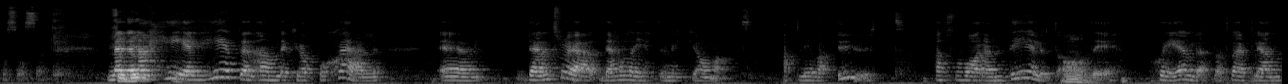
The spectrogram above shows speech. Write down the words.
på så sätt. Men Så den här helheten, ande, kropp och själ, eh, den tror jag, det handlar jättemycket om att, att leva ut. Att få vara en del utav Mm. det skeendet. Att verkligen,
